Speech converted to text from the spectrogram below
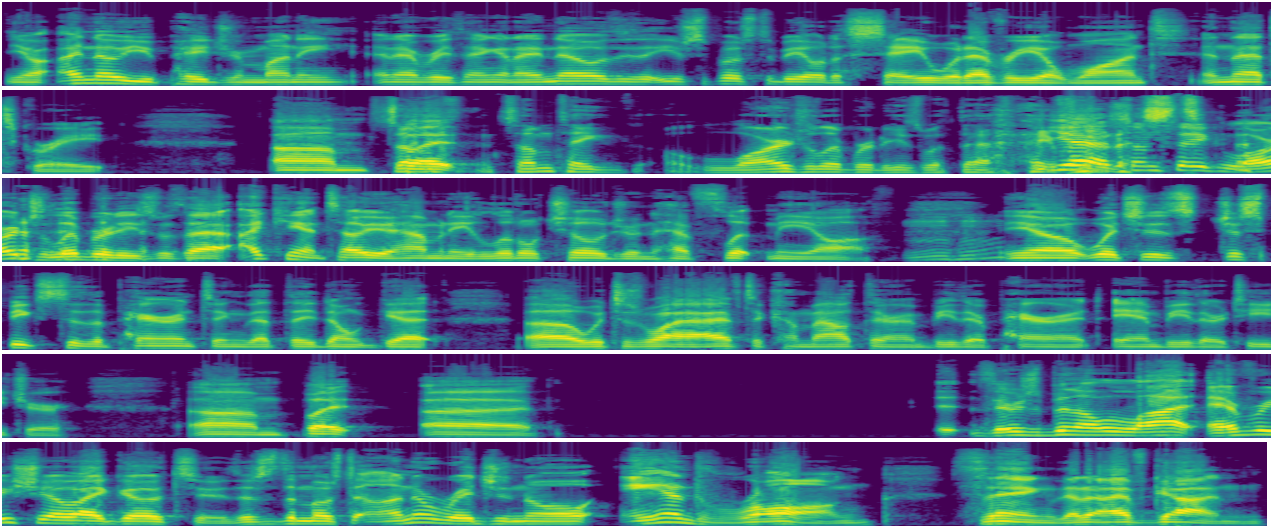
you know, I know you paid your money and everything, and I know that you're supposed to be able to say whatever you want, and that's great. Um, Some but some take large liberties with that. I've yeah, some take large liberties with that. I can't tell you how many little children have flipped me off. You know, which is just speaks to the parenting that they don't get, uh, which is why I have to come out there and be their parent and be their teacher. Um, but uh, there's been a lot. Every show I go to, this is the most unoriginal and wrong thing that I've gotten.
